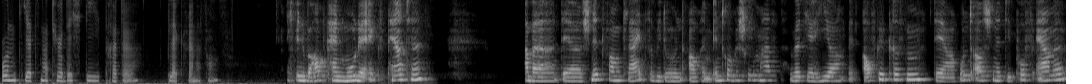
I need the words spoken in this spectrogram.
und jetzt natürlich die dritte Black Renaissance. Ich bin überhaupt kein Modeexperte, aber der Schnitt vom Kleid, so wie du ihn auch im Intro beschrieben hast, wird ja hier aufgegriffen. Der Rundausschnitt, die Puffärmel.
